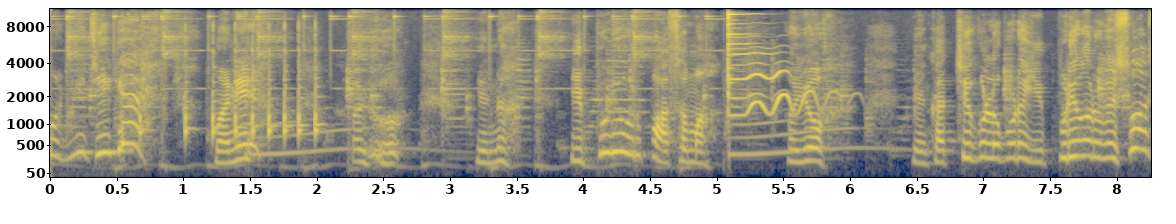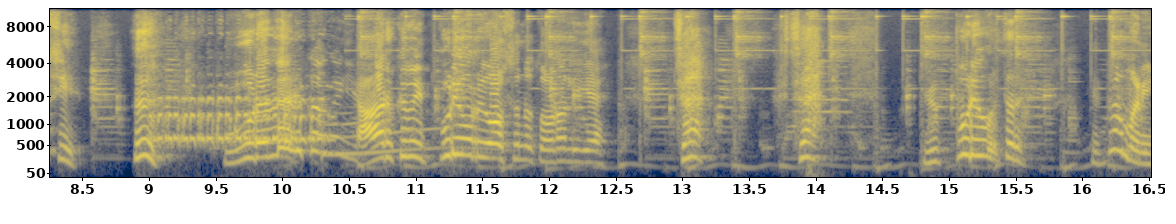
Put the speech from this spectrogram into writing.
மணி ஜீக. மணி ஐயோ என்ன இப்படி ஒரு பாசமா? ஐயோ என் கட்சிக்குள்ள கூட இப்படி ஒரு விசுவாசி? கூடவே இருக்காங்க. யாருக்குமே இப்படி ஒரு யோசனை தொடலையே ச்சே சே இப்படி ஒருத்தர். என்ன மணி?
